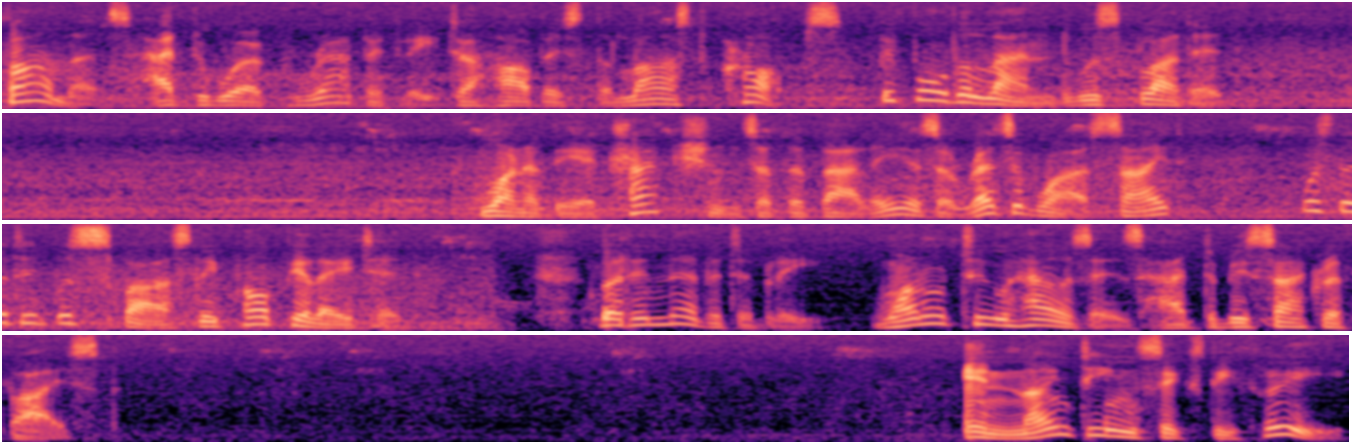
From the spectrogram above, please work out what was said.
Farmers had to work rapidly to harvest the last crops before the land was flooded. One of the attractions of the valley as a reservoir site was that it was sparsely populated. But inevitably, one or two houses had to be sacrificed. In 1963,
